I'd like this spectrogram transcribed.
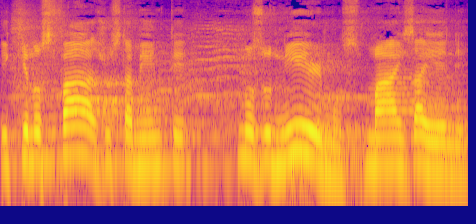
e que nos faz justamente nos unirmos mais a Ele.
